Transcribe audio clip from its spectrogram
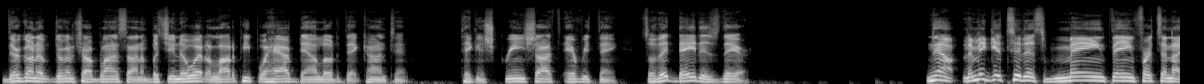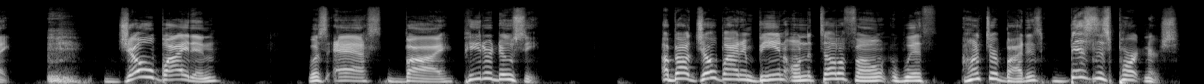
they're gonna they're gonna try to blindside him. But you know what? A lot of people have downloaded that content, taking screenshots, everything. So that data is there. Now, let me get to this main thing for tonight. Joe Biden was asked by Peter Doocy about Joe Biden being on the telephone with Hunter Biden's business partners.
